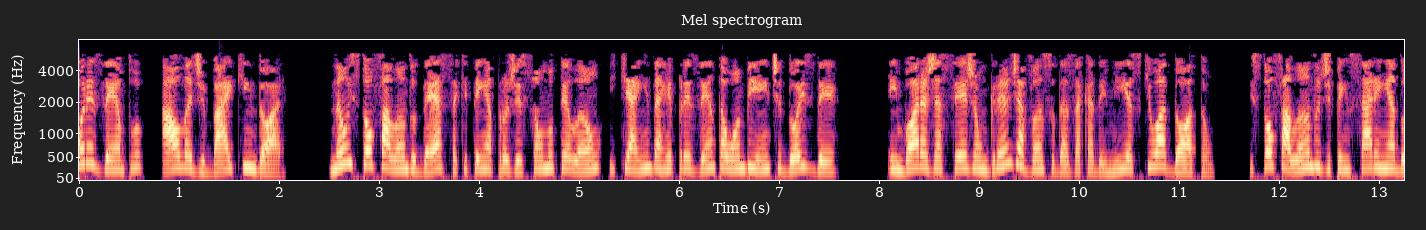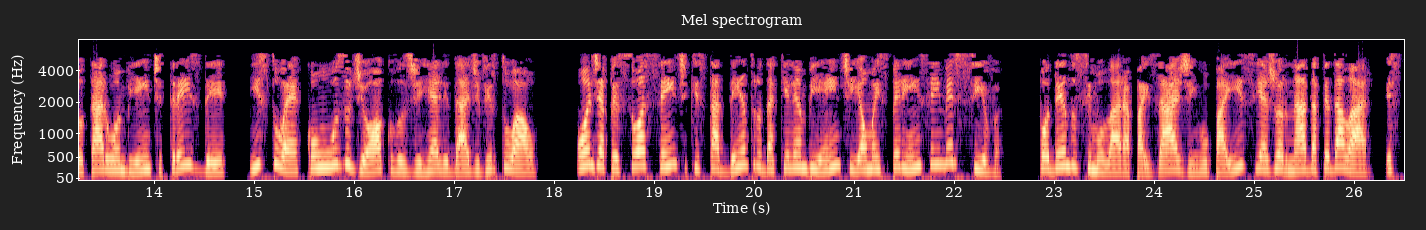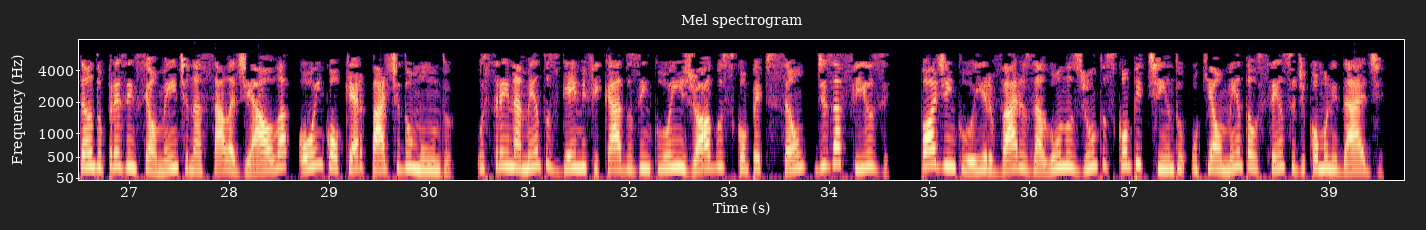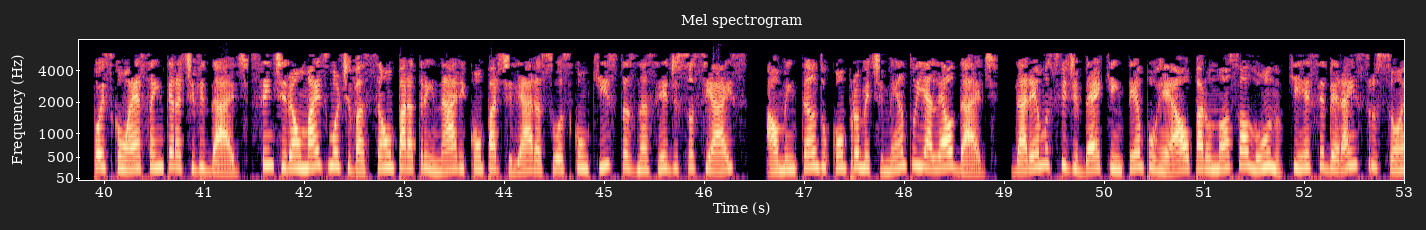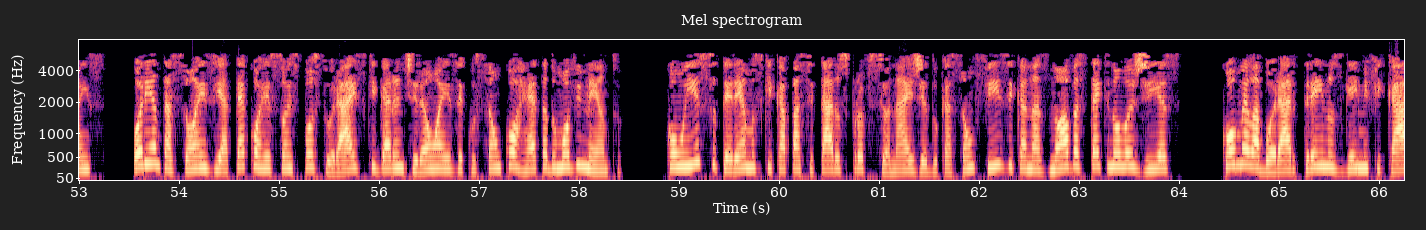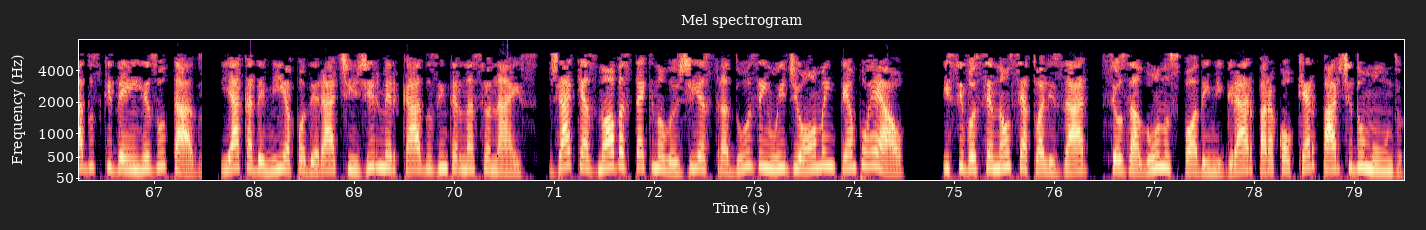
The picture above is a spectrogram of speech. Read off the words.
Por exemplo, aula de bike indoor. Não estou falando dessa que tem a projeção no telão e que ainda representa o ambiente 2D. Embora já seja um grande avanço das academias que o adotam, estou falando de pensar em adotar o ambiente 3D, isto é, com o uso de óculos de realidade virtual, onde a pessoa sente que está dentro daquele ambiente e é uma experiência imersiva, podendo simular a paisagem, o país e a jornada a pedalar, estando presencialmente na sala de aula ou em qualquer parte do mundo. Os treinamentos gamificados incluem jogos, competição, desafios e pode incluir vários alunos juntos competindo, o que aumenta o senso de comunidade. Pois com essa interatividade, sentirão mais motivação para treinar e compartilhar as suas conquistas nas redes sociais, aumentando o comprometimento e a lealdade. Daremos feedback em tempo real para o nosso aluno, que receberá instruções, orientações e até correções posturais que garantirão a execução correta do movimento. Com isso, teremos que capacitar os profissionais de educação física nas novas tecnologias, como elaborar treinos gamificados que deem resultado, e a academia poderá atingir mercados internacionais, já que as novas tecnologias traduzem o idioma em tempo real. E se você não se atualizar, seus alunos podem migrar para qualquer parte do mundo.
